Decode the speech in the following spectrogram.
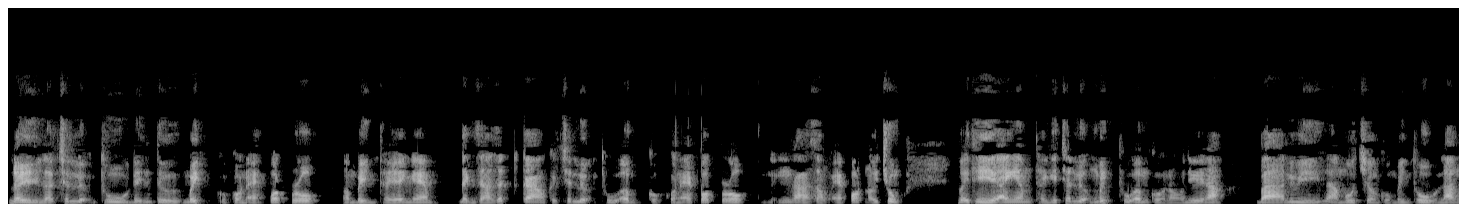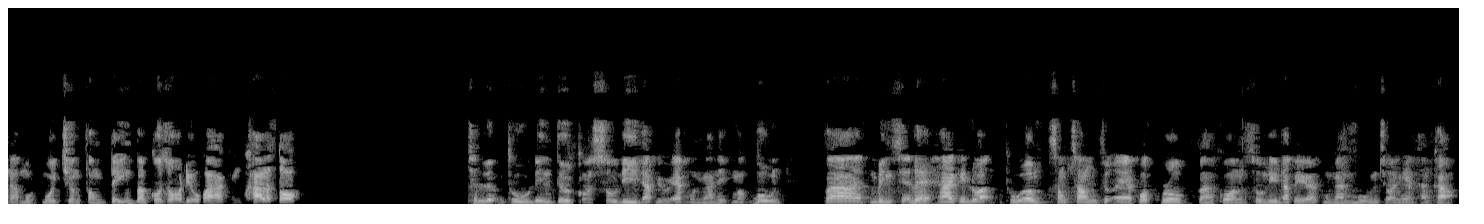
Đây là chất lượng thu đến từ mic của con AirPods Pro và mình thấy anh em đánh giá rất cao cái chất lượng thu âm của con AirPods Pro, những là dòng AirPods nói chung. Vậy thì anh em thấy cái chất lượng mic thu âm của nó như thế nào? Và lưu ý là môi trường của mình thu đang là một môi trường phòng tĩnh và có gió điều hòa cũng khá là to. Chất lượng thu đến từ con Sony WF 1000X Mark 4 và mình sẽ để hai cái đoạn thu âm song song giữa AirPods Pro và con Sony WF 1004 cho anh em tham khảo.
